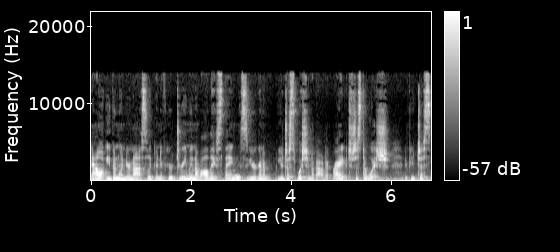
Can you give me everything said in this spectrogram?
Now, even when you're not sleeping, if you're dreaming of all these things, you're gonna you're just wishing about it, right? It's just a wish. If you just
